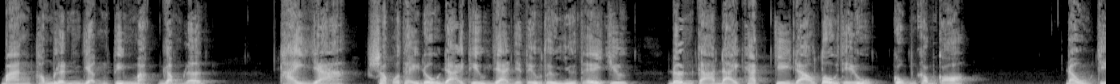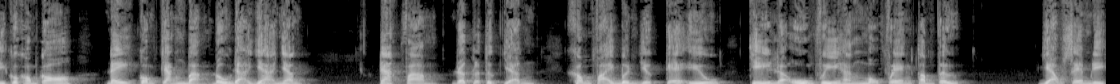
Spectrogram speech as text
Ban thống lĩnh giận tiếng mặt gầm lên. Thái già, sao có thể đối đãi thiếu gia và tiểu thư như thế chứ? Đến cả đại khách chi đạo tối thiểu cũng không có. Đâu chỉ có không có, đây còn chẳng bằng đối đãi với hạ nhân. Trác Phàm rất là tức giận, không phải bình vực kẻ yếu, chỉ là uổng phí hắn một phen tâm tư. Vào xem đi.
